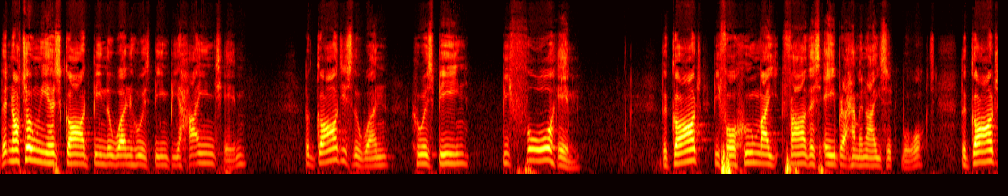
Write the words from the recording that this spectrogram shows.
that not only has God been the one who has been behind him, but God is the one who has been before him. The God before whom my fathers Abraham and Isaac walked, the God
